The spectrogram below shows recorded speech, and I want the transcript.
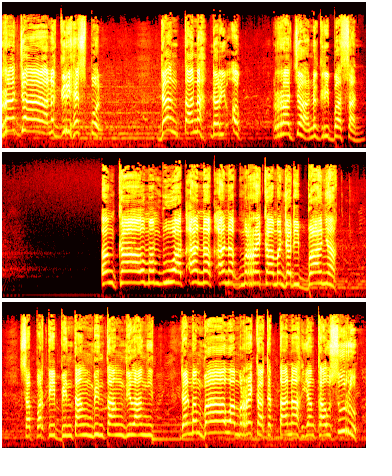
raja negeri Hesbon, dan tanah dari Og, raja negeri Basan. Engkau membuat anak-anak mereka menjadi banyak, seperti bintang-bintang di langit, dan membawa mereka ke tanah yang kau suruh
